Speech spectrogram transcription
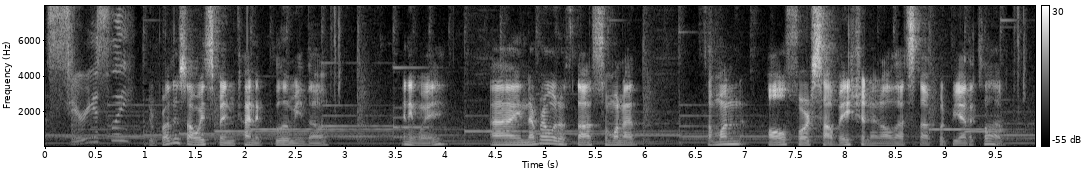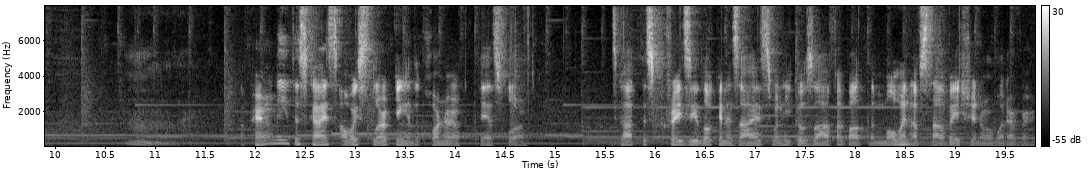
seriously? Your brother's always been kind of gloomy though. Anyway, I never would have thought someone at someone all for salvation and all that stuff would be at a club. Apparently, this guy's always lurking in the corner of the dance floor. He's got this crazy look in his eyes when he goes off about the moment of salvation or whatever.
